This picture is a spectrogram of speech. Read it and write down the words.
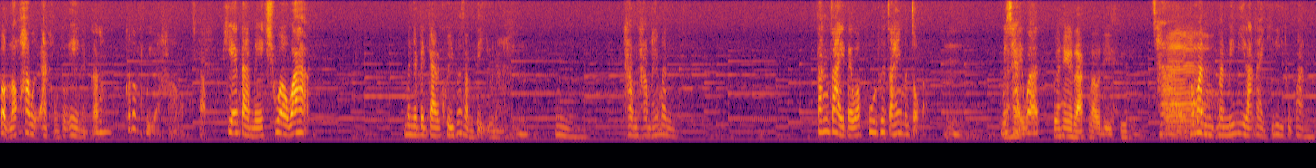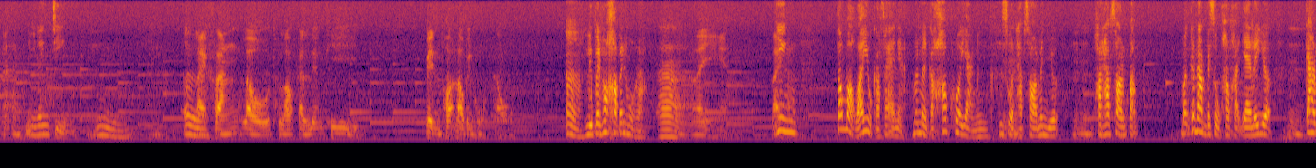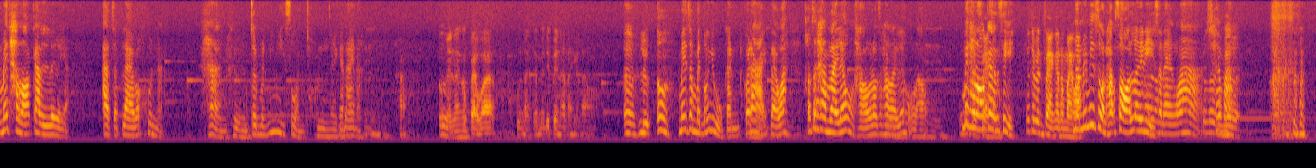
ปลดล็อกความอึดอัดของตัวเองเนี่ยก็ต้องก็ต้องคุยกับเขาครับ เพียงแต่ make sure ว่า มันยังเป็นการคุยเพื่อสันติอยู่นะ อืมอืมทำทำให้มัน ตั้งใจไปว่าพูดเพื่อจะให้มันจบอะอืมไม่ใช่ว่า เพื่อให้รักเราดีขึ้น ใช่อ่าเพราะมันมันไม่มีรักไหนที่ดีทุกวันนะฮะนี่เรื่องจริง อืม เออ หลายครั้งเราทะเลาะกันเรื่องที่ เป็นเพราะเราเป็นห่วงเขา เออหรือเป็นเพราะเขาเป็นห่วงเรา อ่าอะไรอย่างเงี้ยหลายิ่งครั้ต้องบอกว่าอยู่กับแฟนเนี่ยมันเหมือนกับครอบครัวอย่างหนึ่งคือส่วนทับซ้อนมันเยอะ อืมพอทับซ้อนปั๊บมันก็นำไปสู่ความขัดแย้งได้เยอะ อืมการไม่ทะเลาะกันเลยอะ อาจจะแปลว่าคุณอะ ห่างเหินจนมันไม่มีส่วนชนเลยก็ได้นะ อืมครับเออแล้วนั่นก็แปลว่าคุณอาจจะไม่ได้เป็นอะไรกับเรา เออ หรือเออ ไม่จำเป็นต้องอยู่กันก็ได้ แปลว่าเขาจะทำอะไรเรื่องของเขา เราจะทำอะไรเรื่องของเรา ไม่ทะเลาะกันสิก็จะเป็นแฟนกันทำไมวะมันไม่มีส่วนทับซ้อนเลยดิแสดงว่าก็เลิกกัใช่นไปปะเถอะ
